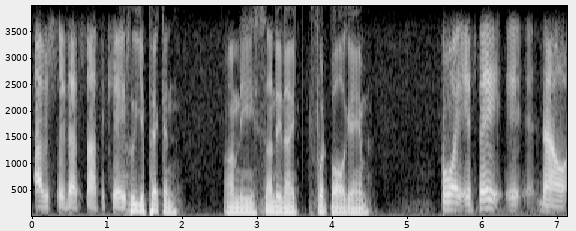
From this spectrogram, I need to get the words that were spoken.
obviously, that's not the case. Who you picking on the Sunday night football game? Boy, if they it, now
